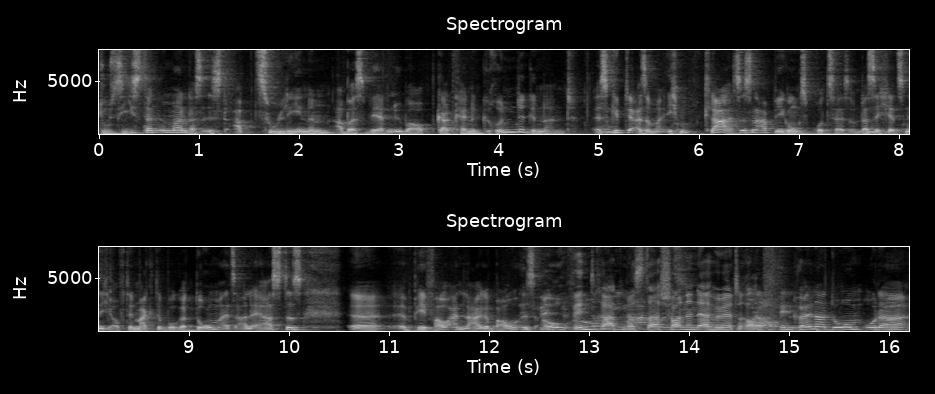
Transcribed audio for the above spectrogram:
Du siehst dann immer, das ist abzulehnen, aber es werden überhaupt gar keine Gründe genannt. Es gibt ja, also mal- ich, klar, es ist ein Abwägungsprozess und dass ich jetzt nicht auf den Magdeburger Dom als allererstes äh, PV-Anlage baue, ist auch. Windrad muss da schon in der Höhe oder drauf. auf den Kölner Dom oder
